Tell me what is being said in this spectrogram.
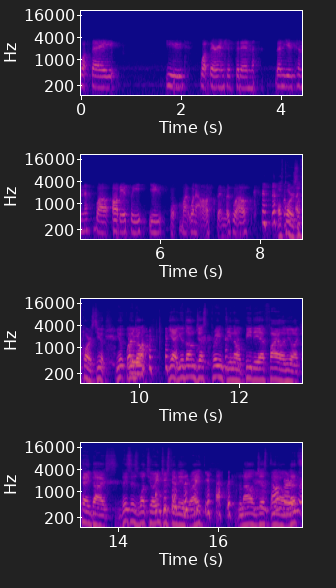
what they viewed, what they're interested in, then you can well obviously you might want to ask them as well. Of course of course. You you, you don't yeah you don't just print you know pdf file and you're like hey guys this is what you're interested in right? Yeah, now just you know let's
